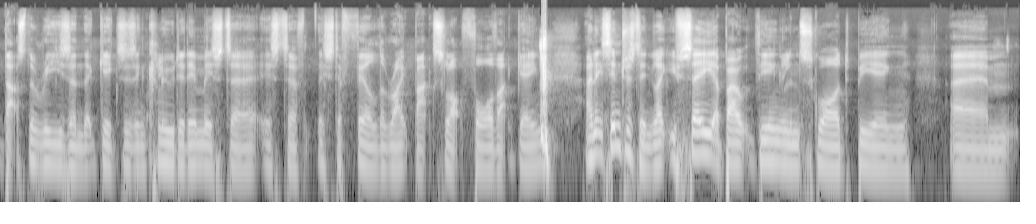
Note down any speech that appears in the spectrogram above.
That's the reason that Giggs has included him is to is to is to fill the right back slot for that game. And it's interesting, like you say about the England squad being um,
